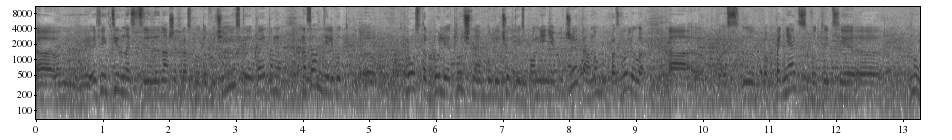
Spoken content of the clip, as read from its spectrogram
э, эффективность наших расходов очень низкая, поэтому на самом деле вот э, просто более точное, более четкое исполнение бюджета, оно бы позволило а, поднять вот эти ну,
